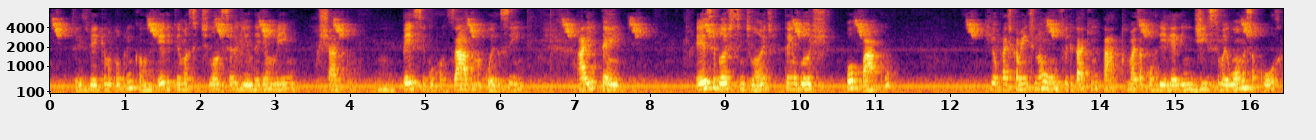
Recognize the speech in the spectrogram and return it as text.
Vocês veem que eu não tô brincando. Ele tem uma cintilância linda, ele é meio puxado, pêssego rosado, uma coisa assim. Aí tem esse blush cintilante, tem o blush opaco, que eu praticamente não uso, ele tá aqui intacto, mas a cor dele é lindíssima, eu amo essa cor.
